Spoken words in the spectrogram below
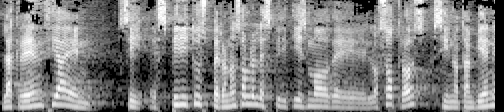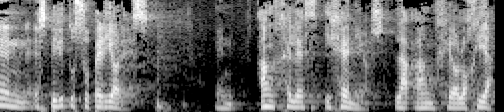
la creencia en sí, espíritus, pero no solo el espiritismo de los otros, sino también en espíritus superiores, en ángeles y genios, la angeología,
